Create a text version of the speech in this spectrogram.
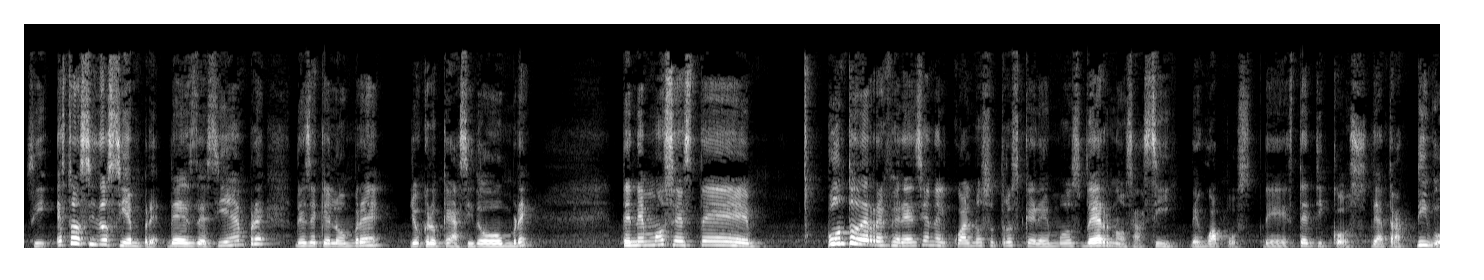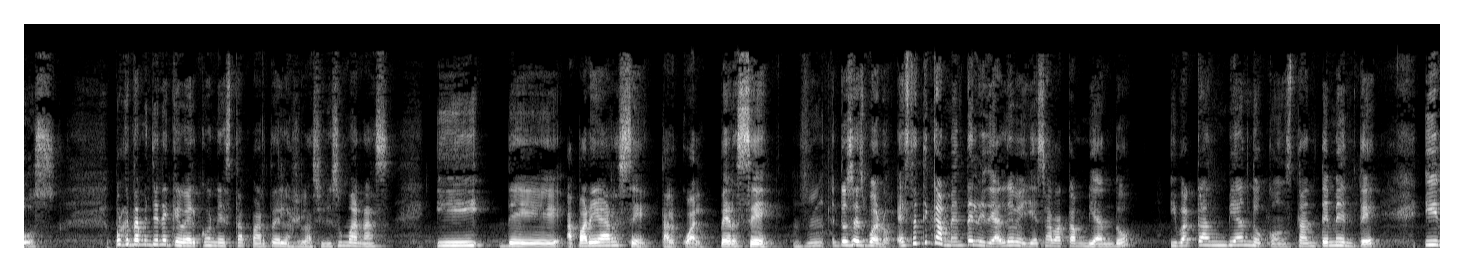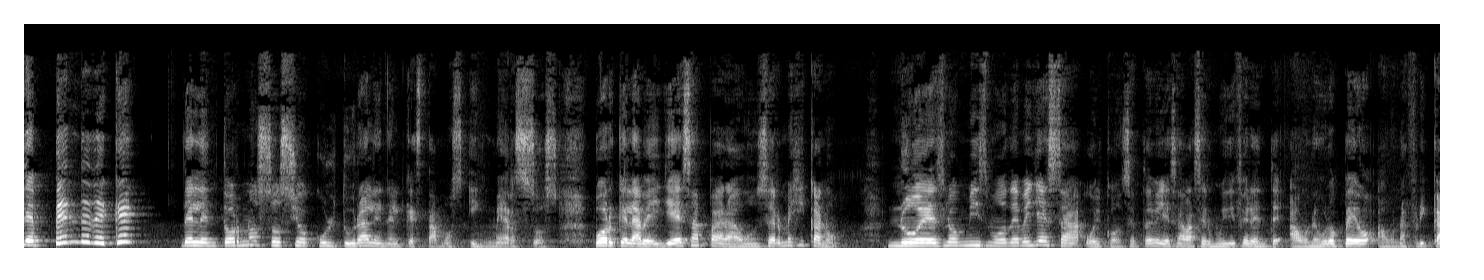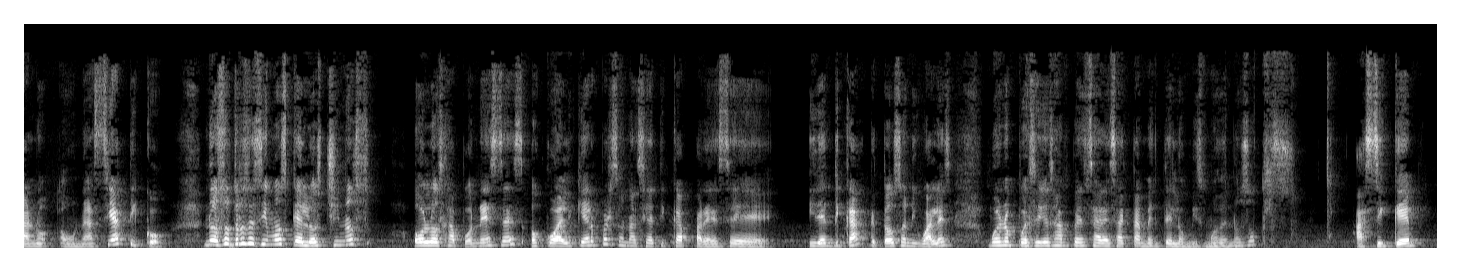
¿Sí? Esto ha sido siempre, desde siempre, desde que el hombre, yo creo que ha sido hombre, tenemos este punto de referencia en el cual nosotros queremos vernos así, de guapos, de estéticos, de atractivos. porque también tiene que ver con esta parte de las relaciones humanas y de aparearse tal cual, per se. Entonces, bueno, estéticamente el ideal de belleza va cambiando y va cambiando constantemente y depende de qué? Del entorno sociocultural en el que estamos inmersos, porque la belleza para un ser mexicano no es lo mismo de belleza o el concepto de belleza va a ser muy diferente a un europeo, a un africano, a un asiático. Nosotros decimos que los chinos o los japoneses o cualquier persona asiática parece idéntica, que todos son iguales. Bueno, pues ellos van a pensar exactamente lo mismo de nosotros. Así que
